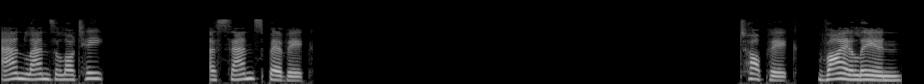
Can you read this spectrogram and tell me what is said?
Anne Lanzilotti, Asan Spevic. Topic: Violin.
